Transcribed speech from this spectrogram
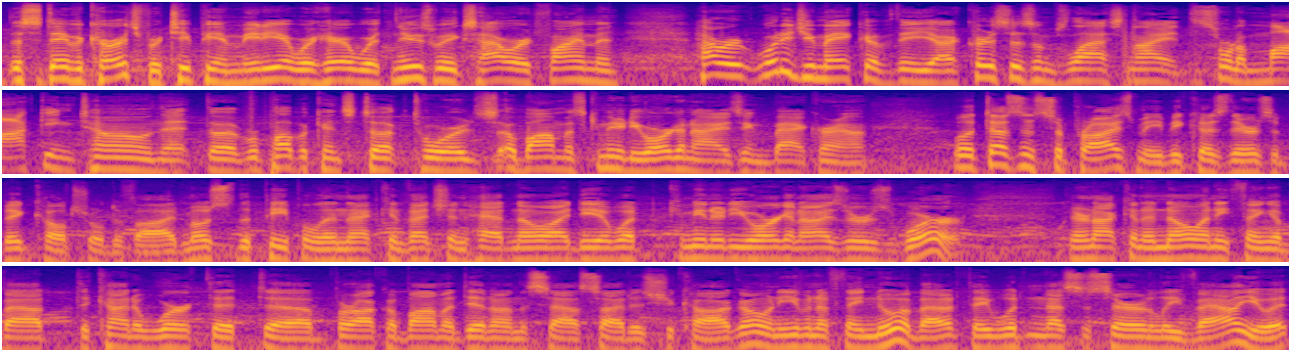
This is David Kurtz for TPM Media. We're here with Newsweek's Howard Fineman. Howard, what did you make of the uh, criticisms last night, the sort of mocking tone that the Republicans took towards Obama's community organizing background? Well, it doesn't surprise me because there's a big cultural divide. Most of the people in that convention had no idea what community organizers were. They're not going to know anything about the kind of work that uh, Barack Obama did on the south side of Chicago, and even if they knew about it, they wouldn't necessarily value it.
